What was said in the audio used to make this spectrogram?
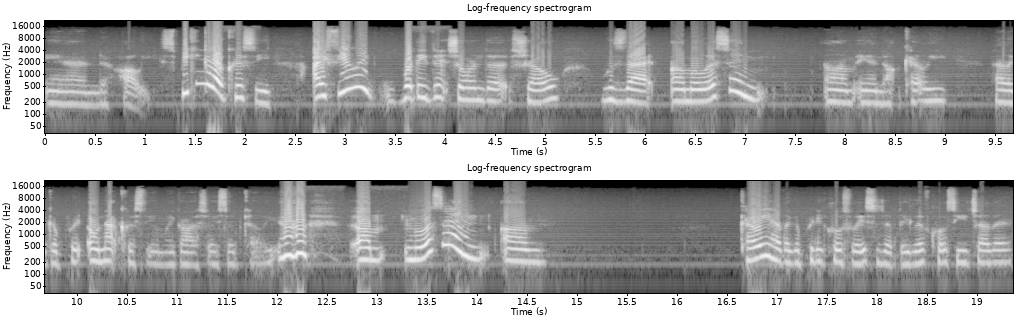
and Holly. Speaking about Chrissy, I feel like what they didn't show in the show was that uh, Melissa and, um, and Kelly had like a pretty. Oh, not Chrissy. Oh my gosh, I said Kelly. um, Melissa and um, Kelly had like a pretty close relationship. They live close to each other.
